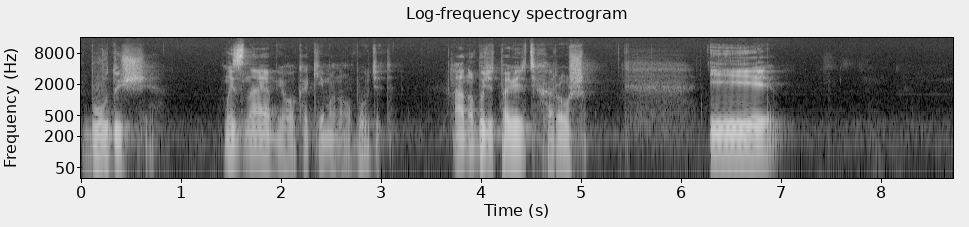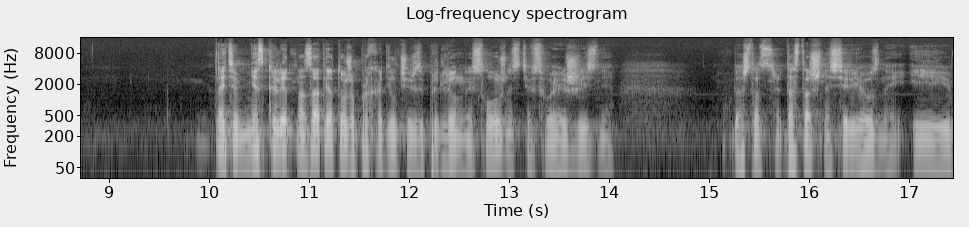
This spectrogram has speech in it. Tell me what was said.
будущее. Мы знаем его, каким оно будет. А оно будет, поверьте, хорошим. И знаете, несколько лет назад я тоже проходил через определенные сложности в своей жизни – достаточно, достаточно серьезный. И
